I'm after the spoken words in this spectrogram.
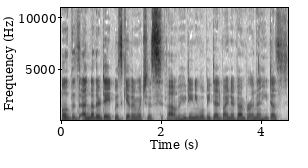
Well, the, another date was given, which is um, Houdini will be dead by November, and then he does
